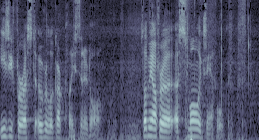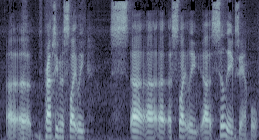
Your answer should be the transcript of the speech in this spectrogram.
easy for us to overlook our place in it all. So let me offer a, a small example, uh, uh, perhaps even a slightly uh, a, a, slightly uh, silly example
